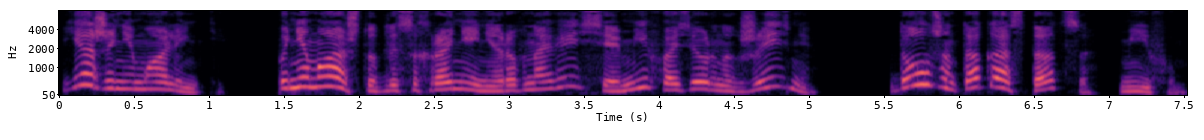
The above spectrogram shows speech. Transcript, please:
«Я же не маленький. Понимаю, что для сохранения равновесия миф озерных жизни должен так и остаться мифом.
